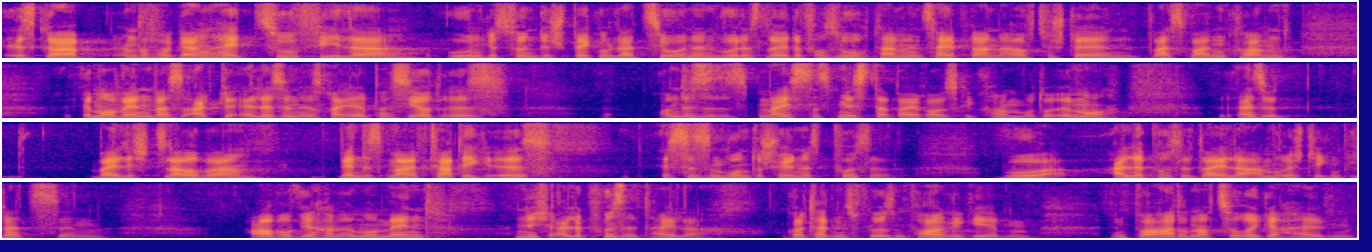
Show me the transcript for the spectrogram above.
es gab in der Vergangenheit zu viele ungesunde Spekulationen, wo das Leute versucht haben, einen Zeitplan aufzustellen, was wann kommt. Immer wenn was Aktuelles in Israel passiert ist, und es ist meistens Mist dabei rausgekommen oder immer. Also, weil ich glaube, wenn es mal fertig ist, ist es ein wunderschönes Puzzle, wo alle Puzzleteile am richtigen Platz sind. Aber wir haben im Moment nicht alle Puzzleteile. Gott hat uns bloß ein paar gegeben. Ein paar hat er noch zurückgehalten.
